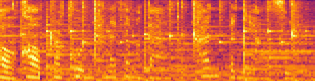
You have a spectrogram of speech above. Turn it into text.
ขอขอบพระคุณคณะกรรมการทุกท่านเป็นอย่างสูง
